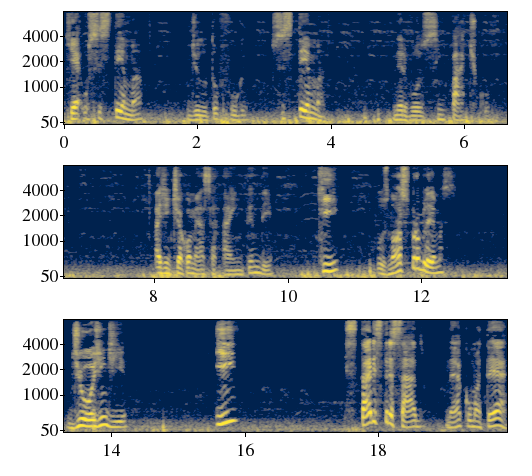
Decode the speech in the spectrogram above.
que é o sistema de luta ou fuga, o sistema nervoso simpático, a gente já começa a entender que os nossos problemas de hoje em dia e estar estressado, né? Como até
